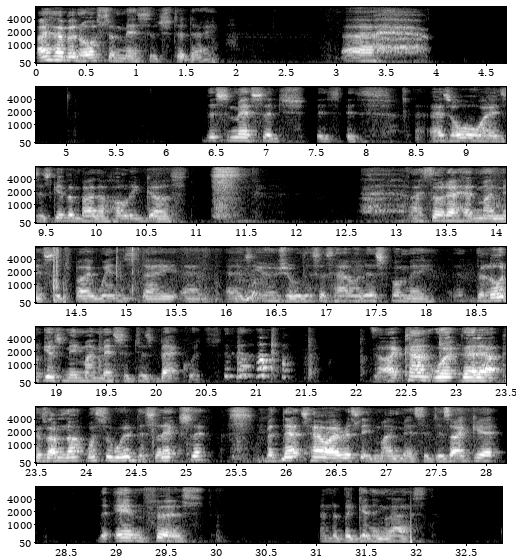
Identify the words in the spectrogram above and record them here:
I have an awesome message today. Uh, this message is, is, as always, is given by the Holy Ghost. I thought I had my message by Wednesday, and as usual, this is how it is for me. The Lord gives me my messages backwards. I can't work that out because I'm not, what's the word, dyslexic? But that's how I receive my messages. I get the end first and the beginning last.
